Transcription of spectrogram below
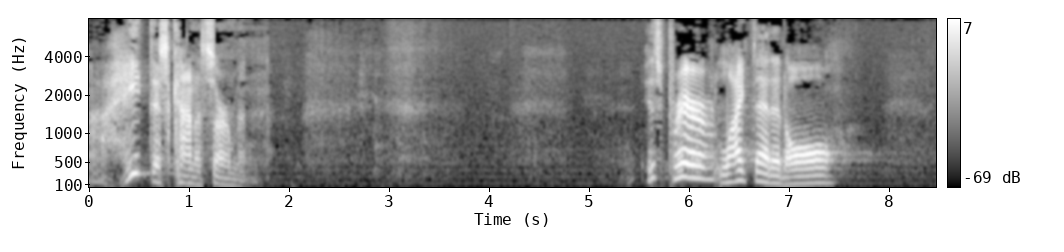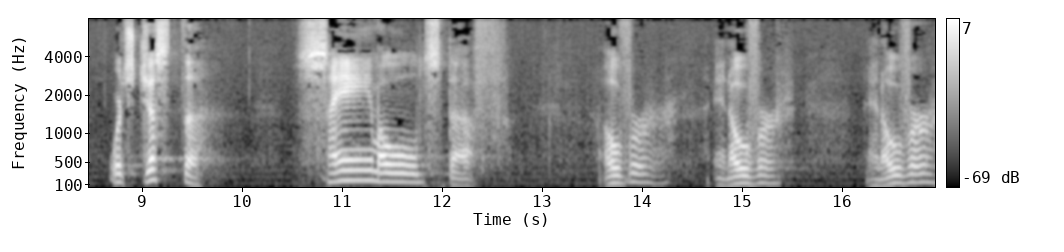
I hate this kind of sermon. Is prayer like that at all? Where it's just the same old stuff over and over and over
